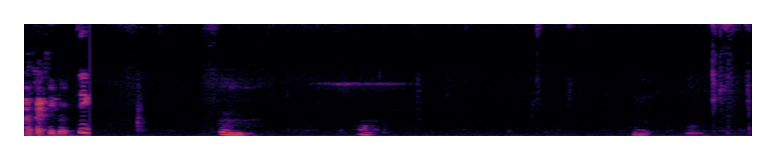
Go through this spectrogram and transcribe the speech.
আচ্ছা ঠিক আছে যাও আগে রুটি ইয়ে রুটি খাবে না। মা- মাসিমা মেশমশাই আগে করুন ভালো অত বেতন নিয়ে আপনার হয়ে গেছে হয়ে গেছে হয়ে গেছে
